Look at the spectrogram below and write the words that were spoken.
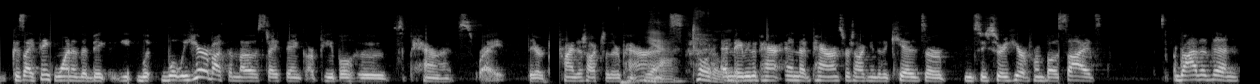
because i think one of the big what we hear about the most i think are people whose parents right they're trying to talk to their parents. Yeah, totally. And maybe the parent and the parents were talking to the kids, or and so you sort of hear it from both sides, rather than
